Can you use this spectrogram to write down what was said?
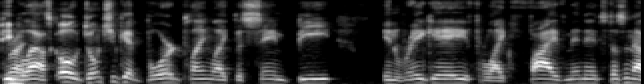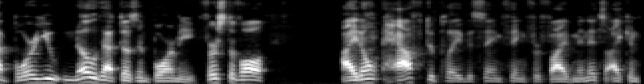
People Right. ask, "Oh, don't you get bored playing like the same beat in reggae for like five minutes. Doesn't that bore you? No, that doesn't bore me. First of all, I don't have to play the same thing for five minutes. I can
